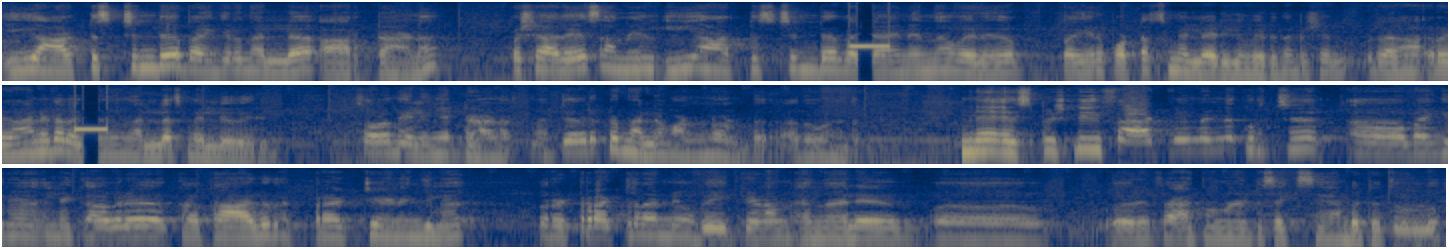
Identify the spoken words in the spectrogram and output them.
ഈ ആർട്ടിസ്റ്റിന്റെ ഭയങ്കര നല്ല ആർട്ടാണ്. പക്ഷെ അതേസമയം ഈ ആർട്ടിസ്റ്റിന്റെ വരാനെന്ന് വരുന്നത് വരുന്ന ഭയങ്കര പൊട്ട സ്മെല്ലായിരിക്കും വരുന്നത്. പക്ഷെ റിഹാ- റിഹാനയുടെ വരുന്നത് നല്ല സ്മെല്ല് വരും. സോ അവൾ മെലിഞ്ഞിട്ടാണ്. മറ്റവർക്ക് നല്ല വണ്ണമുണ്ട് അതുകൊണ്ട്. പിന്നെ എസ്പെഷ്യലി ഫാറ്റ് വിമനെ കുറിച്ച് ഭയങ്കര ലൈക്ക് അവരെ ക- കാൽ റിട്രാക്ട് ചെയ്യണമെങ്കിൽ റിട്രാക്ടർ തന്നെ ഉപയോഗിക്കണം. എന്നാലേ ഒരു ഫാറ്റ് വിമനായിട്ട് സെക്സ് ചെയ്യാൻ പറ്റത്തുള്ളൂ.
